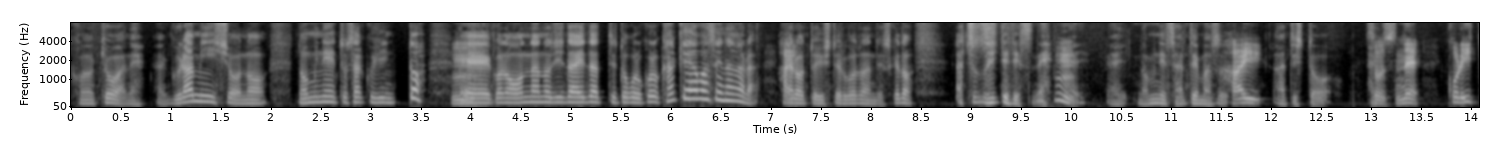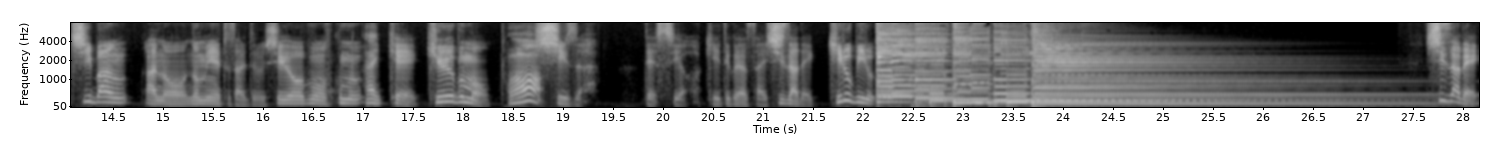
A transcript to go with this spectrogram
この今日はねグラミー賞のノミネート作品と、うん。えーこの女の時代だっていうところこれを掛け合わせながらはい。やろうというしてることなんですけど、あ続いてですね、うん。はい。はい、ノミネートされてます、はい。アーティスト。をそうですね。これ一番あのノミネートされてる主要部門を含むはい。計9部門、おシザですよ。聞いてください。シザでキルビルシザで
